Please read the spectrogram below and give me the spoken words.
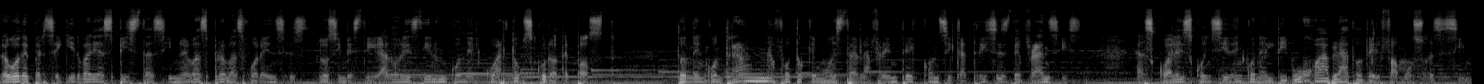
Luego de perseguir varias pistas y nuevas pruebas forenses, los investigadores dieron con el cuarto oscuro de Post, donde encontraron una foto que muestra la frente con cicatrices de Francis, las cuales coinciden con el dibujo hablado del famoso asesino.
